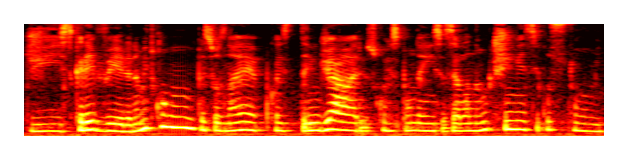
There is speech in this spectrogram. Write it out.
de escrever, era muito comum pessoas na época terem diários, correspondências, ela não tinha esse costume.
